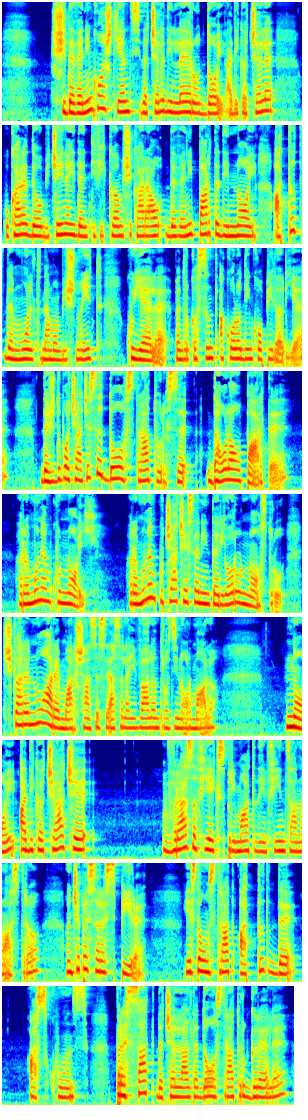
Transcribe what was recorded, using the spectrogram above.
și devenim conștienți de cele din layerul 2, adică cele cu care de obicei ne identificăm și care au devenit parte din noi, atât de mult ne-am obișnuit cu ele, pentru că sunt acolo din copilărie. Deci după ce aceste două straturi se dau la o parte, rămânem cu noi, rămânem cu ceea ce este în interiorul nostru și care nu are mari șanse să iasă la iveală într-o zi normală. Noi, adică ceea ce vrea să fie exprimat din ființa noastră, începe să respire. Este un strat atât de ascuns, presat de celelalte două straturi grele,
